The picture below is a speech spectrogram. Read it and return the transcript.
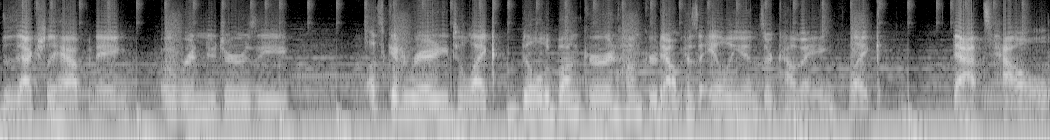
this is actually happening over in New Jersey. Let's get ready to like build a bunker and hunker down because aliens are coming." Like, that's how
